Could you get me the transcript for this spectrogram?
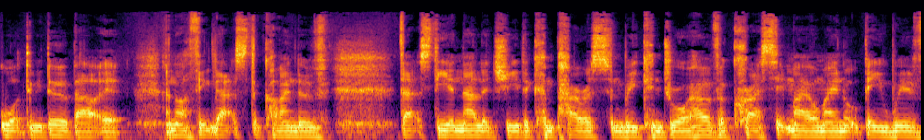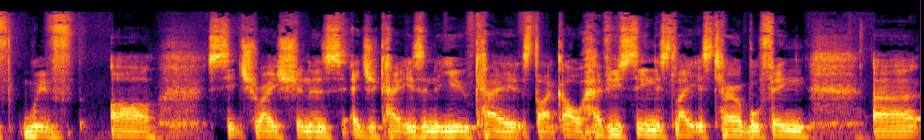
What do we do about it? And I think that's the kind of that's the analogy, the comparison we can draw, however crass it may or may not be, with with our situation as educators in the UK. It's like, oh, have you seen this latest terrible thing uh,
